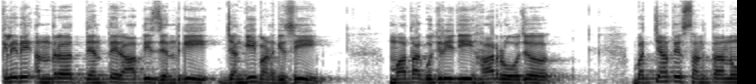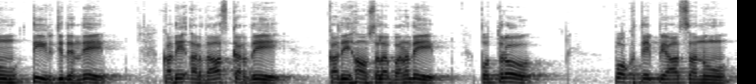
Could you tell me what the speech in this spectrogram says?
ਕਿਲੇ ਦੇ ਅੰਦਰ ਦਿਨ ਤੇ ਰਾਤ ਦੀ ਜ਼ਿੰਦਗੀ ਜੰਗੀ ਬਣ ਗਈ ਸੀ। ਮਾਤਾ ਗੁਜਰੀ ਜੀ ਹਰ ਰੋਜ਼ ਬੱਚਿਆਂ ਤੇ ਸੰਗਤਾਂ ਨੂੰ ਧੀਰਜ ਦਿੰਦੇ, ਕਦੇ ਅਰਦਾਸ ਕਰਦੇ, ਕਦੇ ਹੌਸਲਾ ਬਣਦੇ, ਪੁੱਤਰੋ, ਭੁੱਖ ਤੇ ਪਿਆਸ ਸਾਨੂੰ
